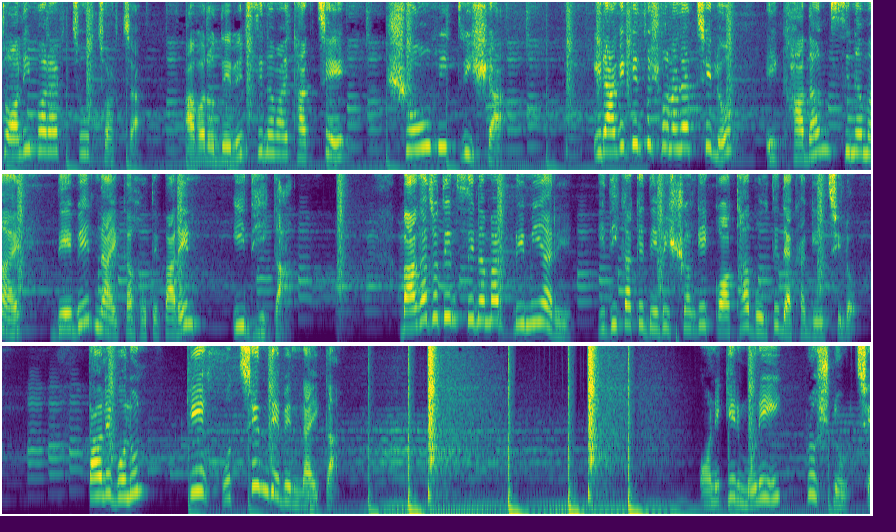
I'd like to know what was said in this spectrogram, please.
টলিপাড়ার চোর চর্চা, আবারও দেবের সিনেমায় থাকছে সৌমিত্রিষা এর আগে কিন্তু শোনা যাচ্ছিল, এই খাদান সিনেমায় দেবের নায়িকা হতে পারেন ইধিকা। বাঘাযতীন সিনেমার প্রিমিয়ারে ইধিকাকে দেবের সঙ্গে কথা বলতে দেখা গিয়েছিল। তাহলে বলুন, কে হচ্ছেন দেবের নায়িকা? অনেকের মনেই প্রশ্ন উঠছে।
